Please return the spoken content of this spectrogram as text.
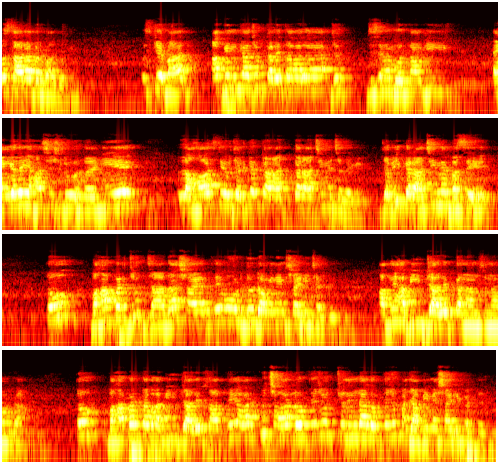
वो सारा बर्बाद हो गया। उसके बाद अब इनका जो कविता वाला जो जिसे मैं बोलता हूँ कि एंगल है यहाँ से शुरू होता है कि ये लाहौर से उजड़कर करा, कराची में चले गए। जब ही कराची में बसे तो वहाँ पर जो ज़्यादा शायर थे वो उर्दू डोमिनेंट शायरी चल रही थी। आपने हबीब जालिब का नाम सुना होगा। तो वहाँ पर तब हबीब जालिब साहब थे और कुछ और लोग थे जो चुनिंदा लोग थे जो पंजाबी में शायरी पढ़ते थे।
